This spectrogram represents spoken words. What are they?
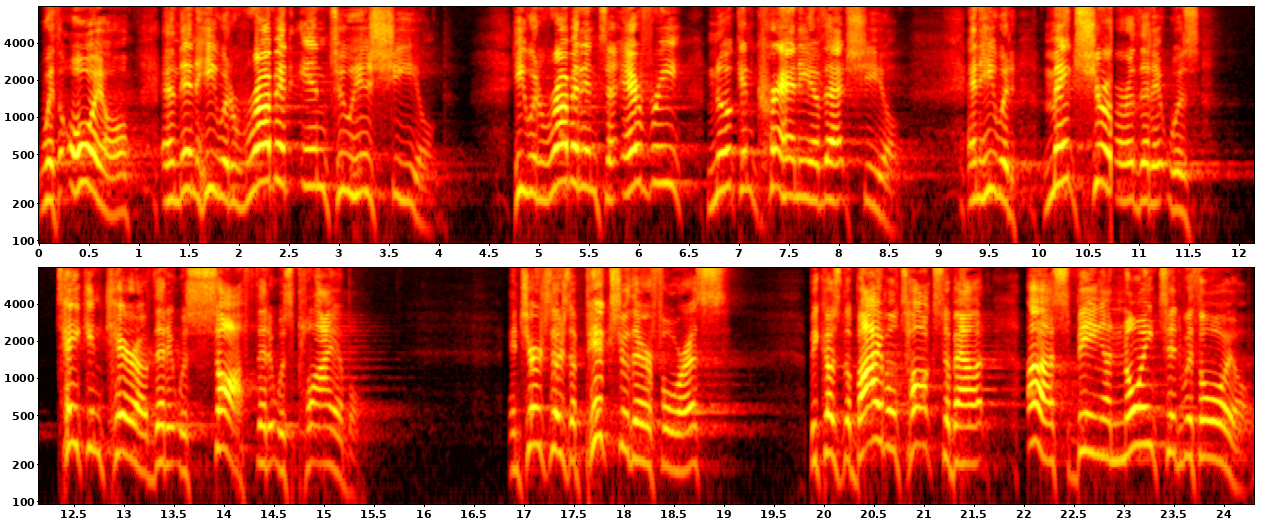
with oil and then he would rub it into his shield. He would rub it into every nook and cranny of that shield. And he would make sure that it was taken care of, that it was soft, that it was pliable. In church, there's a picture there for us because the Bible talks about us being anointed with oil.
